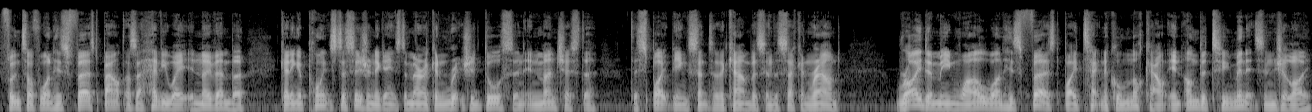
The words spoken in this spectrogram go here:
Flintoff won his first bout as a heavyweight in November, getting a points decision against American Richard Dawson in Manchester, despite being sent to the canvas in the second round. Ryder, meanwhile, won his first by technical knockout in under two minutes in July,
